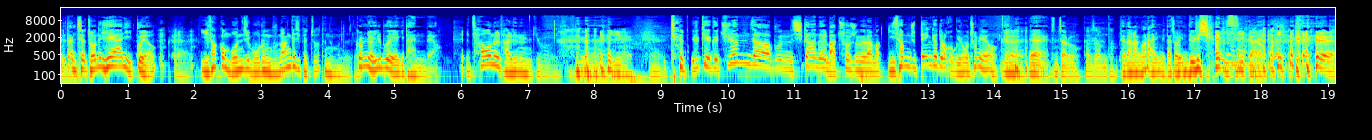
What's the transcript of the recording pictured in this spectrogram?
일단 제, 저는 해안이 있고요. 네. 이 사건 뭔지 모르는 분안 계시겠죠? 듣는 분들. 중. 그럼요, 일부의 얘기 다 했는데요. 이 차원을 달리는 기분. 예. 이렇게 그 출연자분 시간을 맞춰주느라 막 2, 3주 땡겨 들어가고 이런 건 처음이에요. 네. 예, 진짜로. 감사합니다. 대단한 건 아닙니다. 저희 늘 시간이 있으니까요. 그,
